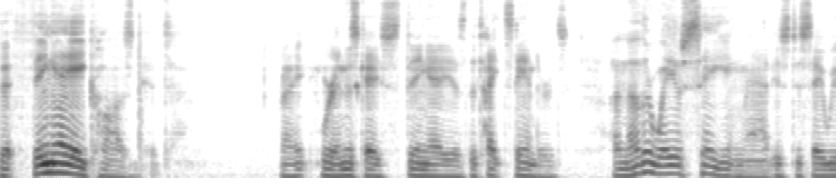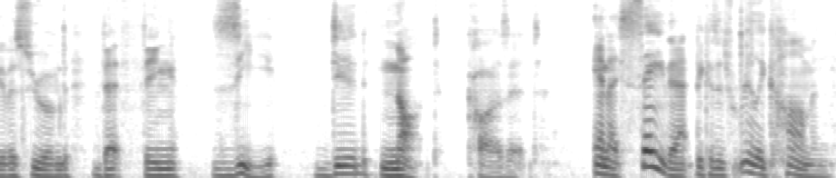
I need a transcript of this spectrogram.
that thing A caused it, right, where in this case thing A is the tight standards, another way of saying that is to say we've assumed that thing Z did not cause it. And I say that because it's really common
